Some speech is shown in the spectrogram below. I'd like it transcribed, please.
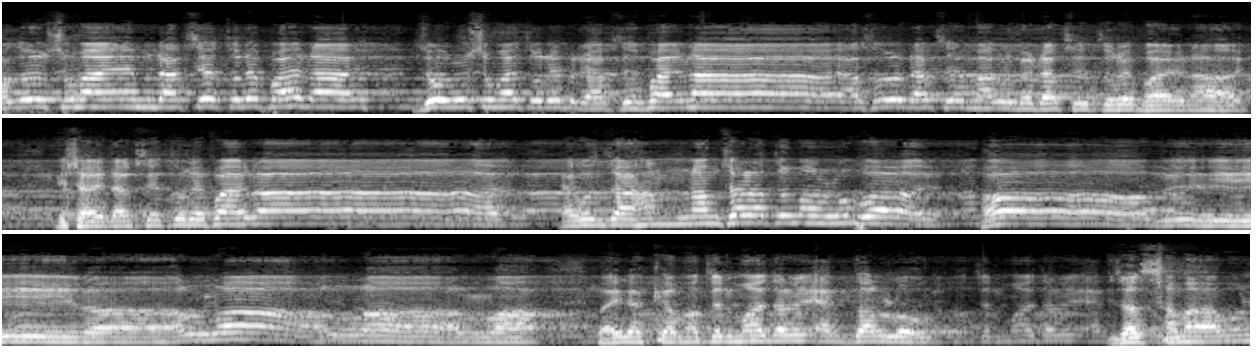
ফজরের সময় রাখছে, তোরে পায় নাই। জোরের সময় তোরে রাখতে পায় নাই। আসরে ডাকছে মাগরবে ডাকছে তোরে পায় নাই। এসাই ডাকছে তোরে পায় নাই। এখন জাহান্নাম ছাড়া তোমার উভয় হবে। আল্লাহ আল্লাহ আল্লাহ। বাইরা কেমতের ময়দানে একদল লোক কেয়ামতের ময়দানে ইজাজ সামাউন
